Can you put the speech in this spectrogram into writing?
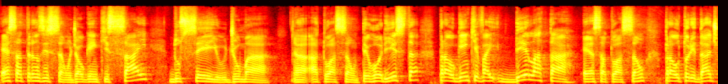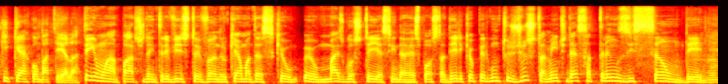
essa transição de alguém que sai do seio de uma atuação terrorista para alguém que vai delatar essa atuação para a autoridade que quer combatê-la. Tem uma parte da entrevista, Evandro, que é uma das que eu, eu mais gostei assim da resposta dele, que eu pergunto justamente dessa transição dele uhum.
